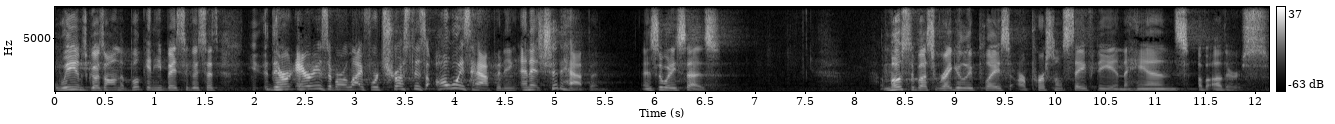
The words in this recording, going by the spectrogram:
Williams goes on in the book and he basically says, There are areas of our life where trust is always happening and it should happen. And this is what he says Most of us regularly place our personal safety in the hands of others.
